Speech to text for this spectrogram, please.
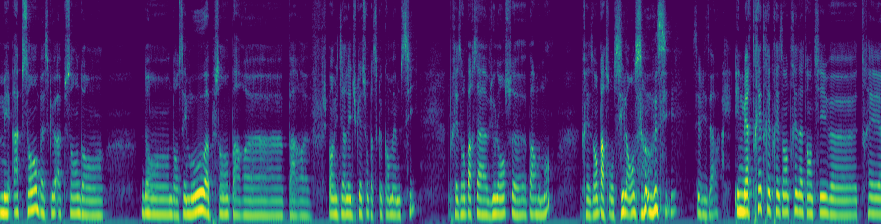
mais absent parce que absent dans, dans, dans ses mots, absent par, euh, par je n'ai pas envie de dire l'éducation parce que quand même si. Présent par sa violence euh, par moment, présent par son silence aussi, c'est bizarre. Une mère très très présente, très attentive, très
